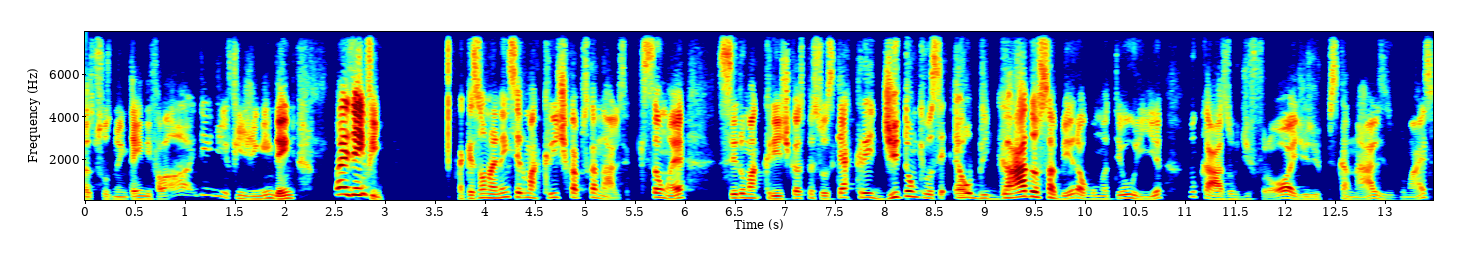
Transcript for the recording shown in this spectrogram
das pessoas não entendem e falam, ah, entendi, fingem que entende, mas enfim, a questão não é nem ser uma crítica à psicanálise, a questão é ser uma crítica às pessoas que acreditam que você é obrigado a saber alguma teoria, no caso de Freud, de psicanálise e tudo mais,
